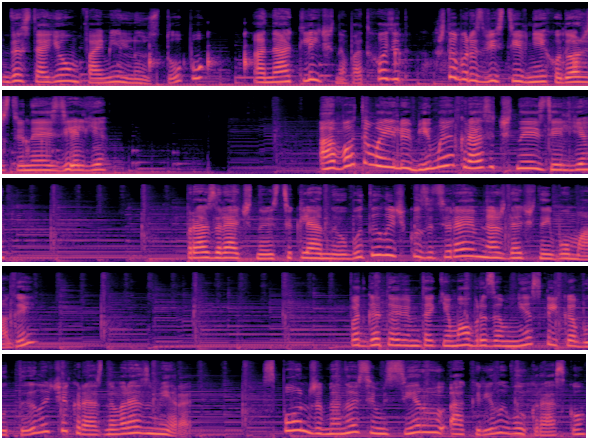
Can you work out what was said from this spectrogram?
Достаем фамильную ступу. Она отлично подходит, чтобы развести в ней художественное зелье. А вот и мои любимые красочные зелья. Прозрачную стеклянную бутылочку затираем наждачной бумагой. Подготовим таким образом несколько бутылочек разного размера. Спонжем наносим серую акриловую краску.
